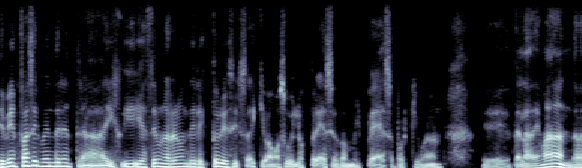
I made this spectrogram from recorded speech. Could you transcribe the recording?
Es bien fácil vender entrada y, hacer una reunión de directorio y decir, ¿sabes que vamos a subir los precios, dos mil pesos? Porque, bueno, eh, la demanda,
